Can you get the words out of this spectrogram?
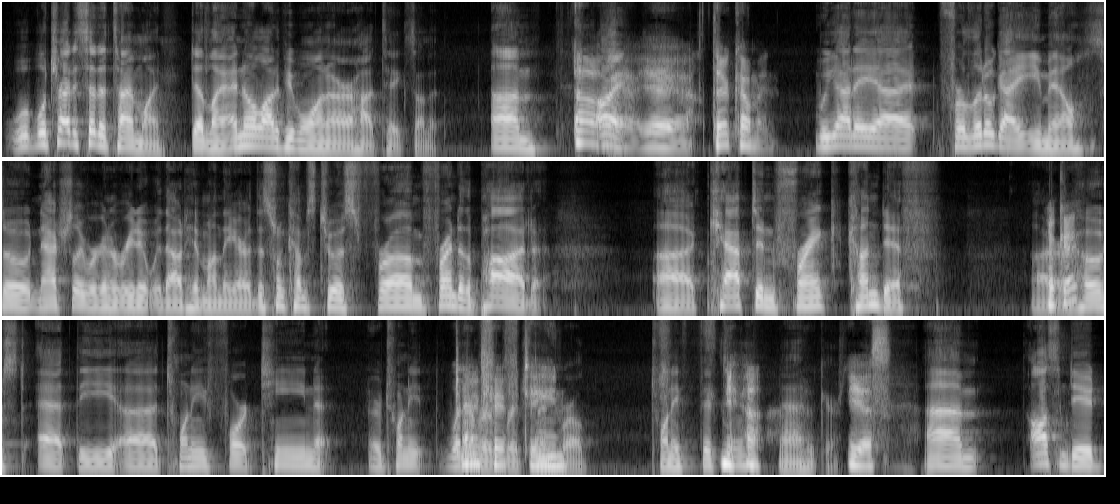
we'll, we'll try to set a timeline, deadline. I know a lot of people want our hot takes on it. Um, Oh, All right. yeah, yeah, yeah. They're coming. We got a uh, for little guy email, so naturally we're going to read it without him on the air. This one comes to us from friend of the pod, uh, Captain Frank Cundiff, our Okay. host at the uh, 2014 or 20 whatever 2015. World, 2015. Yeah. Nah, who cares? Yes. Um, awesome dude.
